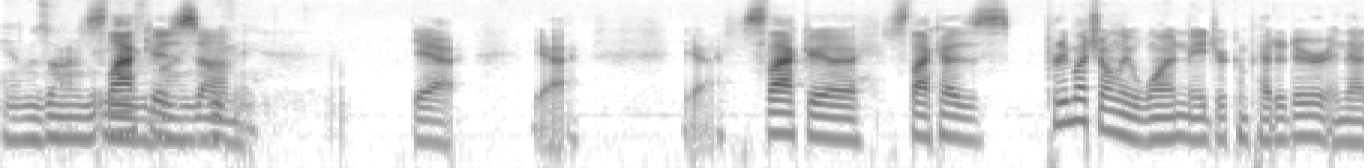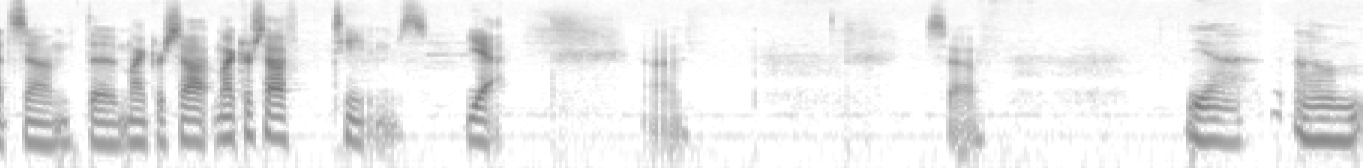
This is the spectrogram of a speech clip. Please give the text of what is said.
Amazon Slack is, is, um. Yeah, yeah, yeah. Slack, uh, Slack has pretty much only one major competitor, and that's um, the Microsoft Microsoft Teams. Yeah. Um, so Yeah. Um,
